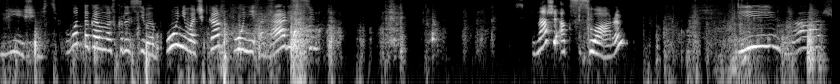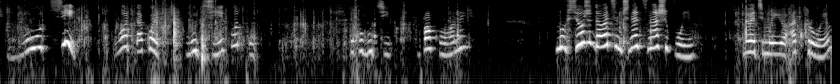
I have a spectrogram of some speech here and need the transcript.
вещь есть? Вот такая у нас красивая пони в очках, пони Рарити. наши аксессуары и наш бутик. Вот такой бутик, вот такой бутик упакованный. Ну все же, давайте начинать с нашей пони. Давайте мы ее откроем.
